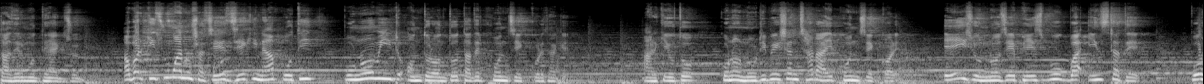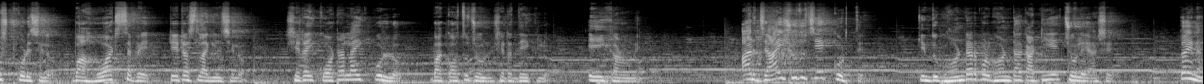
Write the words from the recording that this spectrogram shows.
তাদের মধ্যে একজন। আবার কিছু মানুষ আছে যে কিনা প্রতি পনেরো মিনিট অন্তর অন্তর তাদের ফোন চেক করে থাকে। আর কেউ তো কোনো নোটিফিকেশান ছাড়াই ফোন চেক করে। এই জন্য যে ফেসবুক বা ইনস্টাতে পোস্ট করেছিল বা হোয়াটসঅ্যাপে স্টেটাস লাগিয়েছিল, সেটাই কটা লাইক করল বা কতজন সেটা দেখল, এই কারণে। আর যাই শুধু চেক করতে, কিন্তু ঘণ্টার পর ঘণ্টা কাটিয়ে চলে আসে। তাই না?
